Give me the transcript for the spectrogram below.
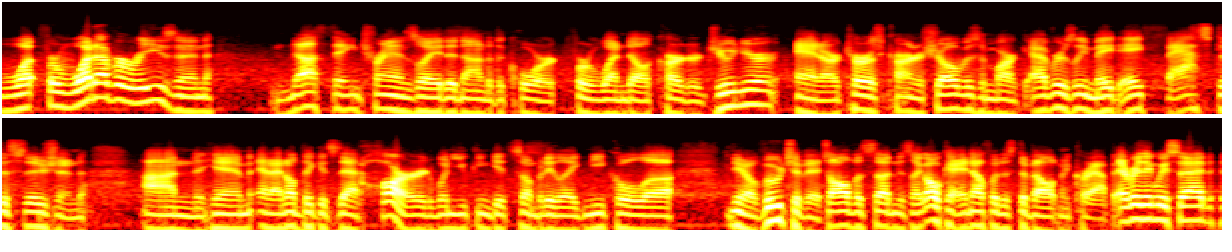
what for whatever reason, nothing translated onto the court for Wendell Carter Jr. and Arturas Karnisovas and Marc Eversley made a fast decision on him, and I don't think it's that hard when you can get somebody like Nikola, you know, Vucevic. All of a sudden, it's like, okay, enough with this development crap. Everything we said,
